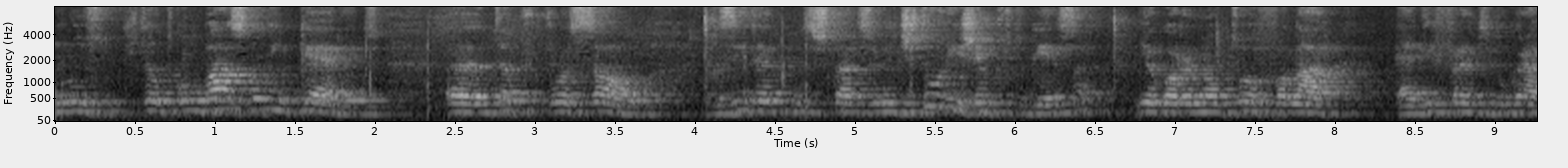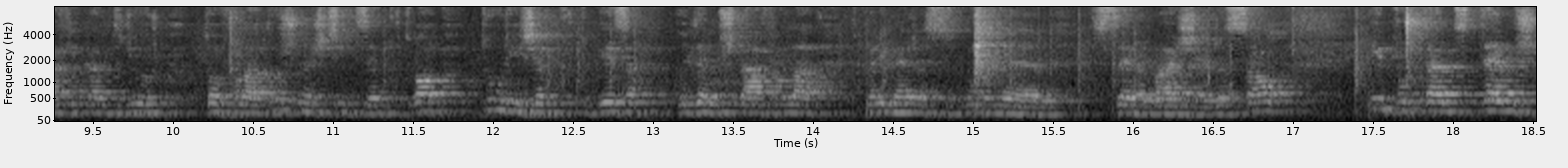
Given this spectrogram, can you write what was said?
nos, portanto, com base no inquérito da população residente nos Estados Unidos de origem portuguesa, e agora não estou a falar é diferente do gráfico anterior, estou a falar dos nascidos em Portugal, de origem portuguesa, podemos estar a falar de primeira, segunda, terceira, mais geração, e portanto temos,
